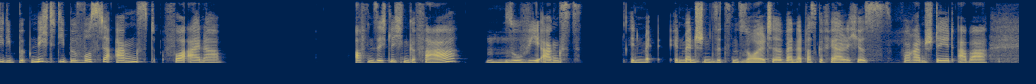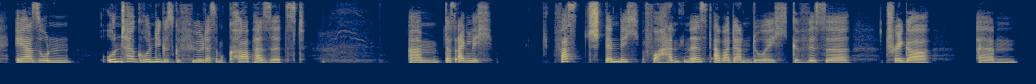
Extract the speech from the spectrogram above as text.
die, die, nicht die bewusste Angst vor einer offensichtlichen Gefahr, Mhm. so wie Angst in, in Menschen sitzen sollte, wenn etwas Gefährliches voransteht, aber eher so ein untergründiges Gefühl, das im Körper sitzt, ähm, das eigentlich fast ständig vorhanden ist, aber dann durch gewisse Trigger ähm,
